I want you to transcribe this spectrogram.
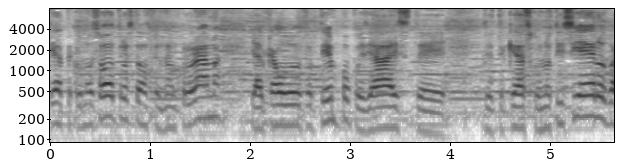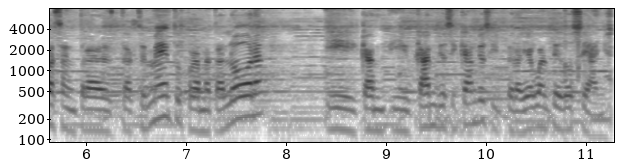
quédate con nosotros, estamos pensando en un programa. Y al cabo de otro tiempo, pues ya este, te, quedas con noticieros, vas a entrar a este segmento, programa a tal hora. Y, cam- y cambios y cambios, y, pero ahí aguanté 12 años.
